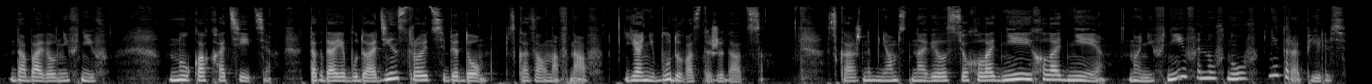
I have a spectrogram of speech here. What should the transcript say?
— добавил Ниф-Ниф. «Ну, как хотите. Тогда я буду один строить себе дом», — сказал Наф-Наф. «Я не буду вас дожидаться». С каждым днем становилось все холоднее и холоднее, но Ниф-Ниф и Нуф-Нуф не торопились.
